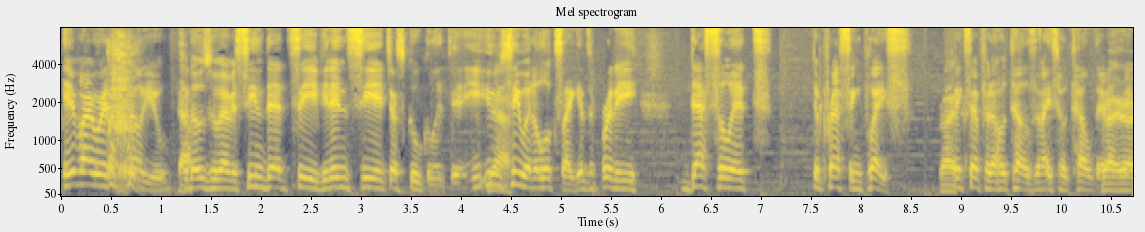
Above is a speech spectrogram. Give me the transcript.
if I were to tell you, Yeah. for those who have ever seen Dead Sea, if you didn't see it, just Google it. You, you Yeah. see what it looks like. It's a pretty desolate, depressing place. Right. Except for the hotel. It's a nice hotel there. Right, right,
